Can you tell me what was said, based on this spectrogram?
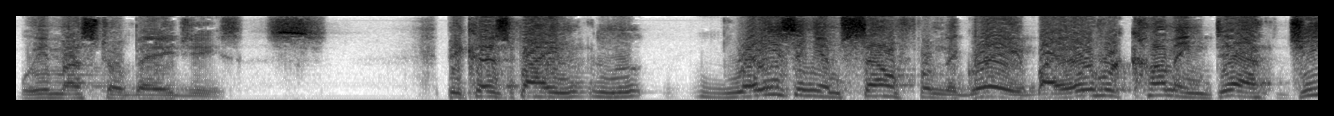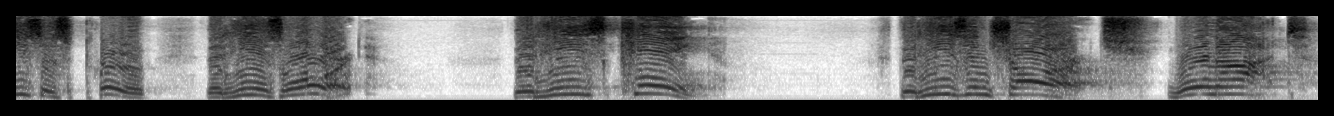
We must obey Jesus. Because by raising himself from the grave, by overcoming death, Jesus proved that he is Lord, that he's king, that he's in charge. We're not.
